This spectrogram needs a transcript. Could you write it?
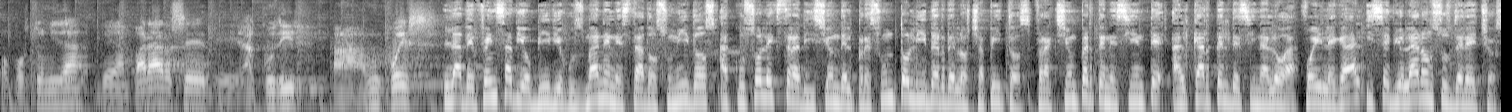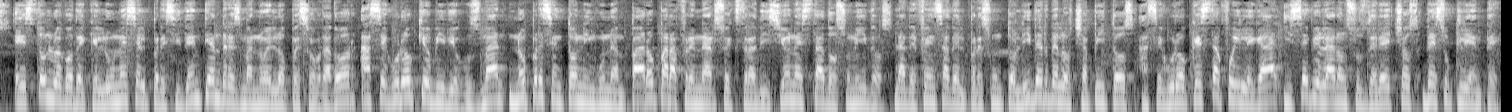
oportunidad de ampararse, de acudir a un juez. La defensa de Ovidio Guzmán en Estados Unidos acusó la extradición del presunto líder de los Chapitos, fracción perteneciente al cártel de Sinaloa. Fue ilegal y se violaron sus derechos. Esto luego de que el lunes el presidente Andrés Manuel López Obrador aseguró que Ovidio Guzmán no presentó ningún amparo para frenar su extradición Estados Unidos. La defensa del presunto líder de los Chapitos aseguró que esta fue ilegal y se violaron sus derechos de su cliente.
